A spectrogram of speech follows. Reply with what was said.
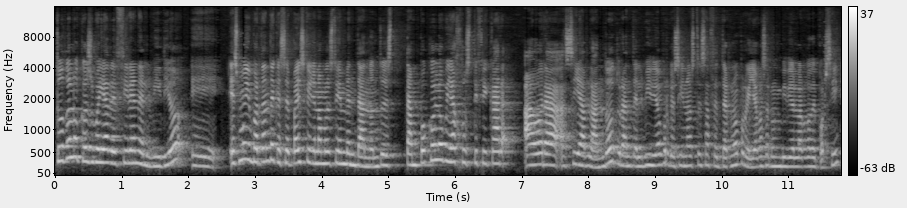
Todo lo que os voy a decir en el vídeo eh, es muy importante que sepáis que yo no me lo estoy inventando, entonces tampoco lo voy a justificar ahora así hablando durante el vídeo, porque si no este se hace eterno, porque ya va a ser un vídeo largo de por sí.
